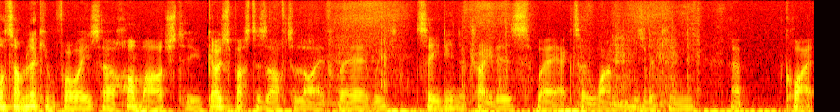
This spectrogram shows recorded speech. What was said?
what I'm looking for is a homage to Ghostbusters Afterlife, where we've seen in the trailers where Ecto 1 is looking uh, quite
